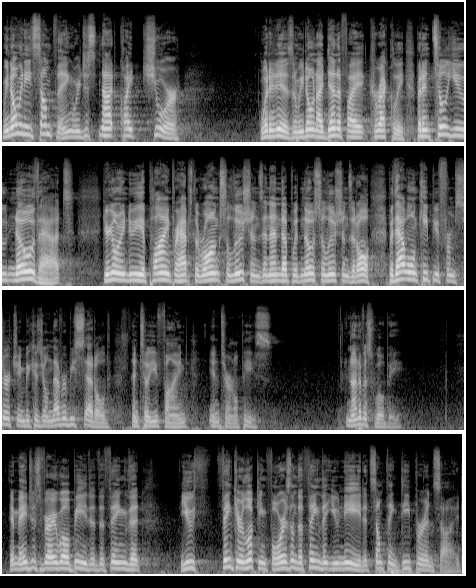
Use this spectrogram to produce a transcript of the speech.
We know we need something, we're just not quite sure what it is, and we don't identify it correctly. But until you know that, you're going to be applying perhaps the wrong solutions and end up with no solutions at all. But that won't keep you from searching because you'll never be settled until you find internal peace. None of us will be. It may just very well be that the thing that you think you're looking for isn't the thing that you need, it's something deeper inside.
